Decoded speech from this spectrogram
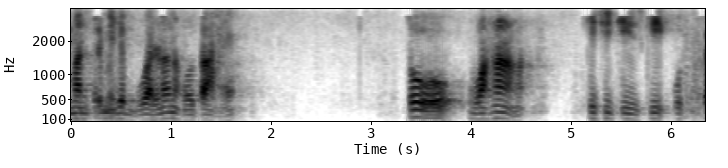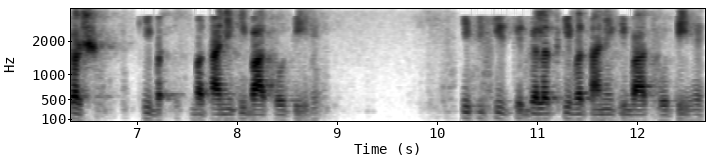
मंत्र में जब वर्णन होता है तो वहाँ किसी चीज़ की उत्कर्ष की बताने की बात होती है, किसी चीज़ के गलत की बताने की बात होती है,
